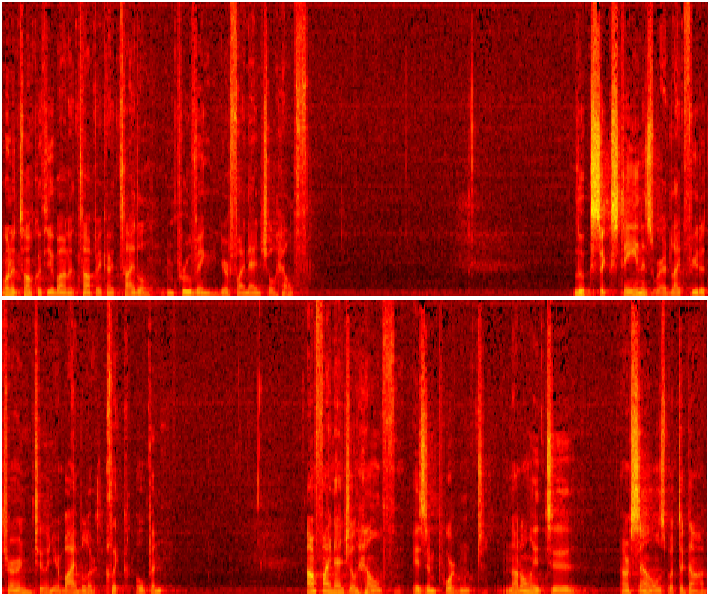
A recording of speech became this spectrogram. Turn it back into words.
I want to talk with you about a topic I title Improving Your Financial Health. Luke 16 is where I'd like for you to turn to in your Bible or click open. Our financial health is important not only to ourselves, but to God.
